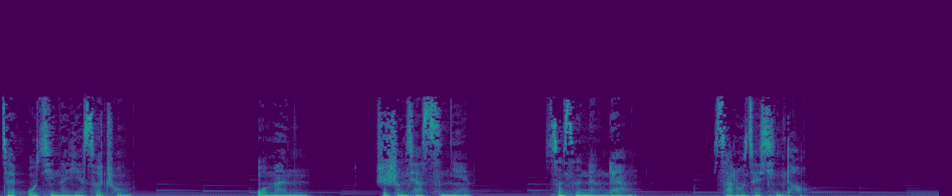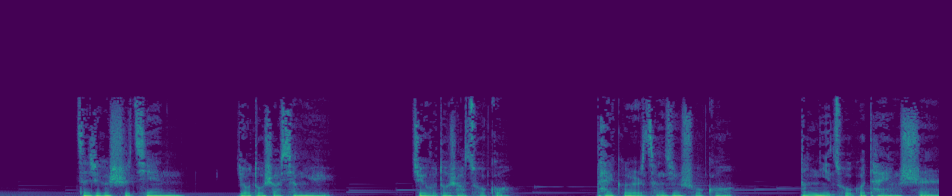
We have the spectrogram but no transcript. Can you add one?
在无尽的夜色中。我们只剩下思念，三三两两洒落在心头。在这个世间，有多少相遇，就有多少错过。泰戈尔曾经说过：“当你错过太阳时，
